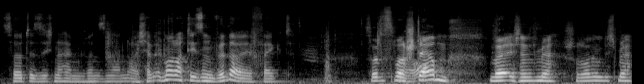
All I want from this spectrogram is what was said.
das hörte sich nach einem Grinsen an. Oh, ich habe immer noch diesen Wither-Effekt. Solltest du mal Ja. sterben? Nee, ich nicht mehr. Schon lange nicht mehr.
